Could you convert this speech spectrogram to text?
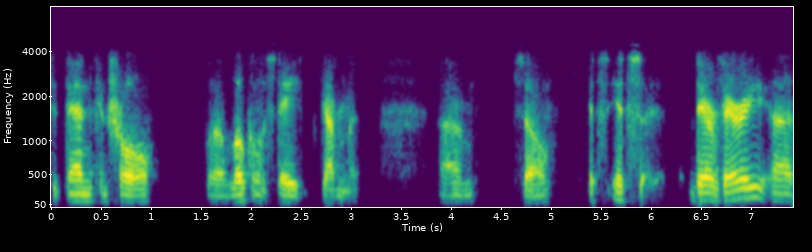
to then control local and state government. Um, So it's it's they're very uh,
